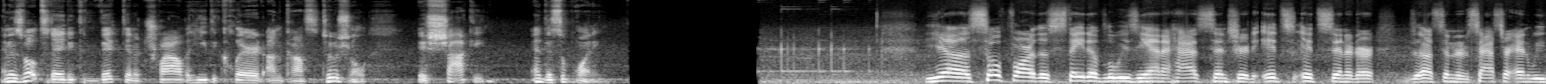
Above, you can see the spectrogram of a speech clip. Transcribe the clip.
and his vote today to convict in a trial that he declared unconstitutional is shocking and disappointing. Yeah, so far the state of Louisiana has censured its its senator, uh, Senator Sasser, and we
